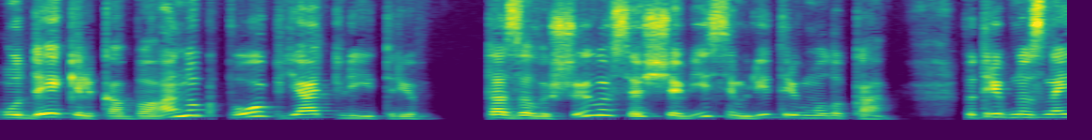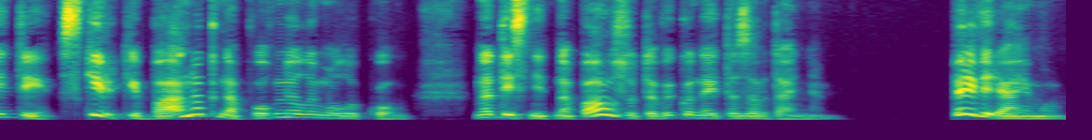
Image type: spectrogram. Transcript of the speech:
у декілька банок по 5 літрів, та залишилося ще 8 літрів молока. Потрібно знайти, скільки банок наповнили молоком. Натисніть на паузу та виконайте завдання. Перевіряємо.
